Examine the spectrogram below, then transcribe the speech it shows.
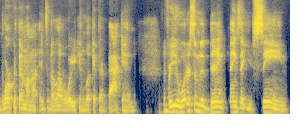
work with them on an intimate level where you can look at their back end. Mm-hmm. For you, what are some of the things that you've seen,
